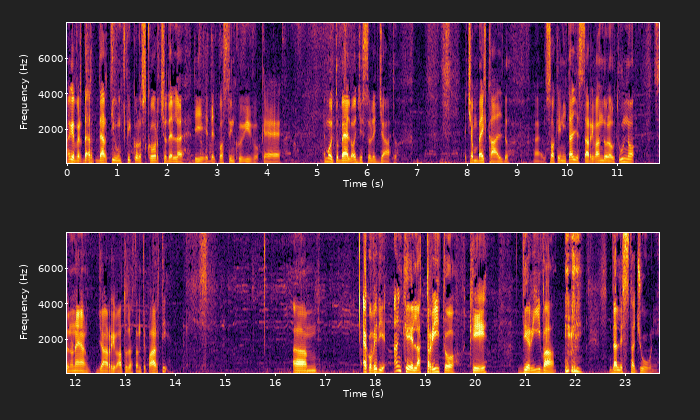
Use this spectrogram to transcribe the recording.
anche per dar, darti un piccolo scorcio del, di, del, posto in cui vivo, che è, è, molto bello, oggi è soleggiato e c'è un bel caldo. Eh, lo so che in Italia sta arrivando l'autunno, se non è già arrivato da tante parti. Um, ecco, vedi, anche l'attrito che deriva dalle stagioni.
